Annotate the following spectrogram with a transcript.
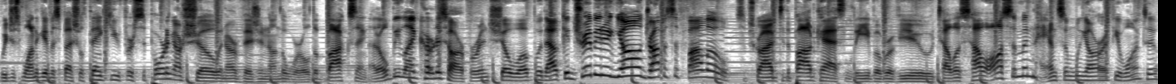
We just want to give a special thank you for supporting our show and our vision on the world of boxing. Now, don't be like Curtis Harper and show up without contributing, y'all. Drop us a follow, subscribe to the podcast, leave a review, tell us how awesome and handsome we are if you want to,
